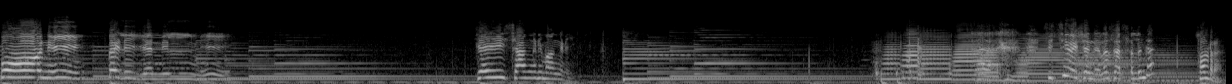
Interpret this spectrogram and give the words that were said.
போனி வெளிய நில் நீ. ஜெய் சாங்கனி மாங்கனி. சிச்சுவேஷன் என்ன சார் சொல்லுங்க. சொல்றேன்.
